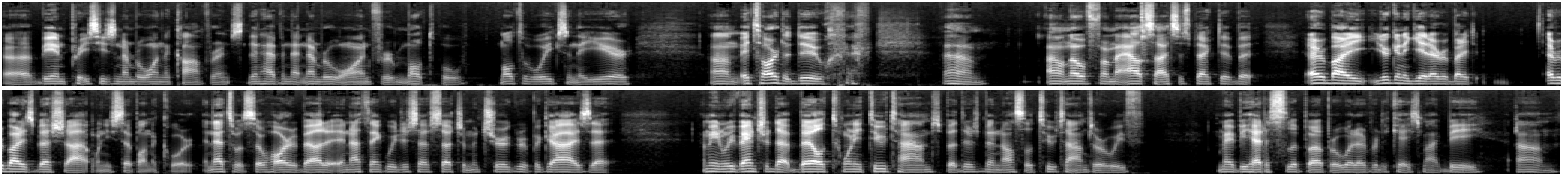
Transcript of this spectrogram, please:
uh, being preseason number one in the conference, then having that number one for multiple multiple weeks in the year. Um, it's hard to do. um, I don't know from an outside perspective, but everybody you're going to get everybody everybody's best shot when you step on the court, and that's what's so hard about it. And I think we just have such a mature group of guys that, I mean, we've entered that bell 22 times, but there's been also two times where we've maybe had a slip up or whatever the case might be. Um,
